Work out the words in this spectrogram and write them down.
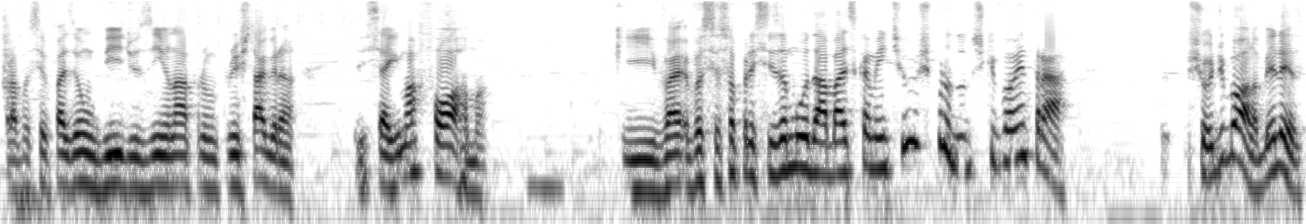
Para você fazer um videozinho lá pro, pro Instagram. Ele segue uma forma. Que vai, você só precisa mudar basicamente os produtos que vão entrar. Show de bola, beleza.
